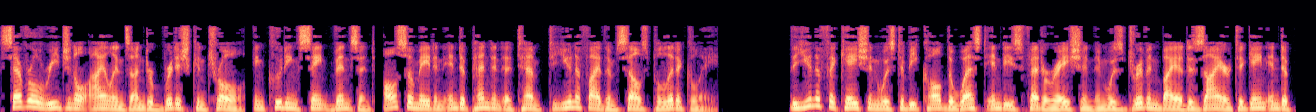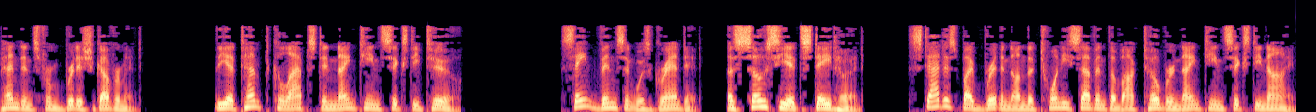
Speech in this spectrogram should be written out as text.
several regional islands under British control, including St. Vincent, also made an independent attempt to unify themselves politically. The unification was to be called the West Indies Federation and was driven by a desire to gain independence from British government. The attempt collapsed in 1962. St. Vincent was granted associate statehood status by Britain on 27 October 1969.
